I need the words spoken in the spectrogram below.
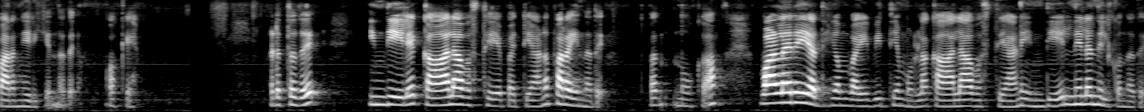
പറഞ്ഞിരിക്കുന്നത്. ഓക്കെ. അടുത്തത് ഇന്ത്യയിലെ കാലാവസ്ഥയെ പറ്റിയാണ് പറയുന്നത്. അപ്പം നോക്കുക. വളരെയധികം വൈവിധ്യമുള്ള കാലാവസ്ഥയാണ് ഇന്ത്യയിൽ നിലനിൽക്കുന്നത്.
